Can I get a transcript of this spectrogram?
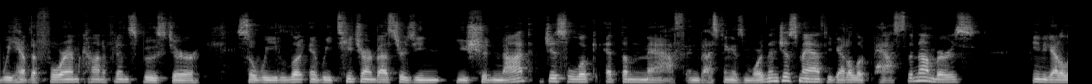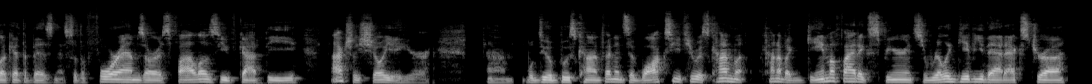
we have the 4M confidence booster. So we look and we teach our investors you you should not just look at the math. Investing is more than just math. You got to look past the numbers and you got to look at the business. So the 4Ms are as follows. You've got the I'll actually show you here. Um, we'll do a boost confidence. It walks you through as kind of a, kind of a gamified experience to really give you that extra,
